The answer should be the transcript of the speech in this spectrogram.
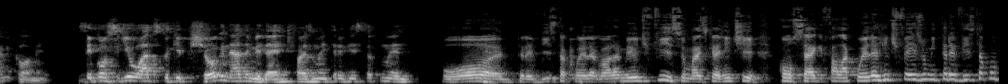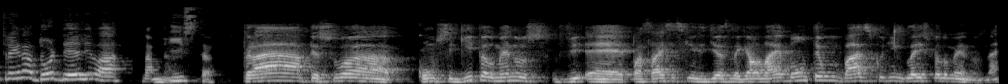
I'm coming. Você conseguiu o WhatsApp do Kipchoge, né, Ademir? Daí a gente faz uma entrevista com ele. Pô, entrevista com ele agora é meio difícil, mas que a gente consegue falar com ele. A gente fez uma entrevista com o treinador dele lá, na Não. pista para a pessoa conseguir pelo menos é, passar esses 15 dias legal lá, é bom ter um básico de inglês pelo menos, né?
